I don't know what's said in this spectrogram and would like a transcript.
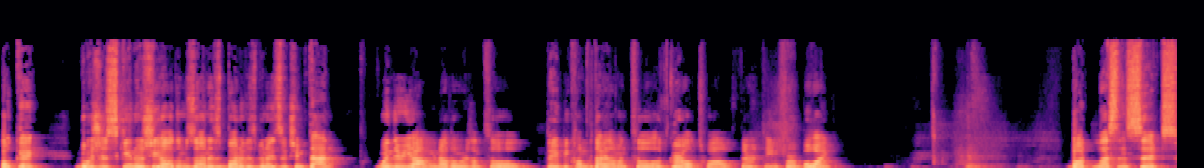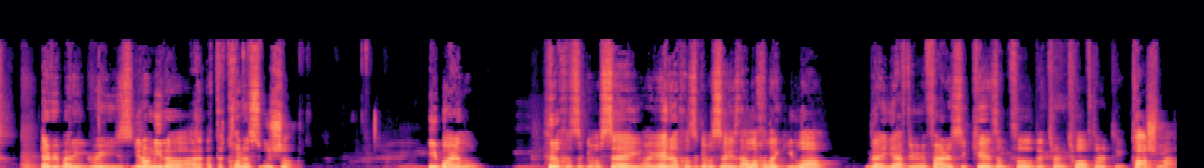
Okay, Busha skinu she adam zon is but of his benoisak shemtana. When they're young, in other words, until they become g'daylam, until a girl, 12, 13 for a boy. But less than six, everybody agrees. You don't need a, a, a takonas usha. Ibaylu. Hilchas say, or yen hilchas say, is the halacha like ilah that you have to be in mefarnesi kids until they turn 12, 13. Toshma.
